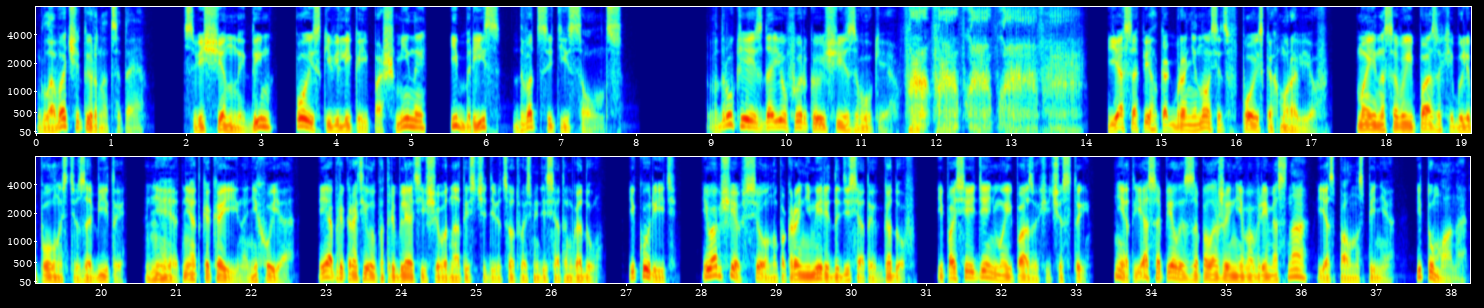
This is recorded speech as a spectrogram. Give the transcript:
Глава 14. Священный дым, поиски великой пашмины и бриз двадцати солнц. Вдруг я издаю фыркающие звуки. Я сопел, как броненосец в поисках муравьев. Мои носовые пазухи были полностью забиты. Нет, не от кокаина, нихуя. Я прекратил употреблять еще в 1980 году. И курить, и вообще все, ну, по крайней мере, до десятых годов. И по сей день мои пазухи чисты. Нет, я сопел из-за положения во время сна, я спал на спине, и тумана.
